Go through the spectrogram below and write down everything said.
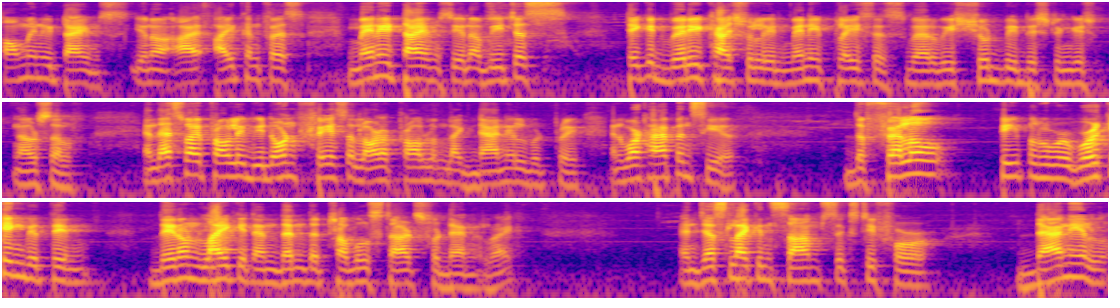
How many times? You know, I, I confess, many times, you know, we just take it very casually in many places where we should be distinguishing ourselves. And that's why probably we don't face a lot of problem like Daniel would pray. And what happens here? The fellow people who were working with him, they don't like it, and then the trouble starts for Daniel, right? And just like in Psalm 64, Daniel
